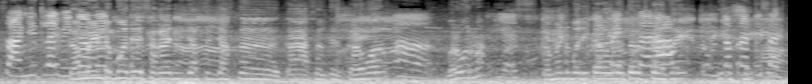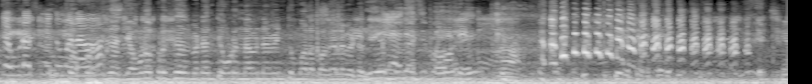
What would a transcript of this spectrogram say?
सांगितलंय मी कमेंटमध्ये सगळ्यांनी जास्तीत जास्त काय असेल ते कळवा. बरोबर ना? येस कमेंटमध्ये कळवलं Comment तरच करा. कळतंय. तुमचा प्रतिसाद तेवढाच मी तुमचा तुम्हाला- प्रतिसाद जेवढा प्रतिसाद भेटेल तेवढं नवीन नवीन तुम्हाला बघायला भेटेल. ही पावर आहे. हा. हे.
